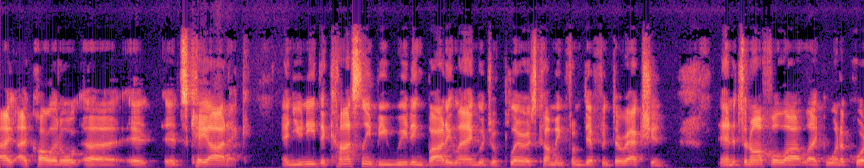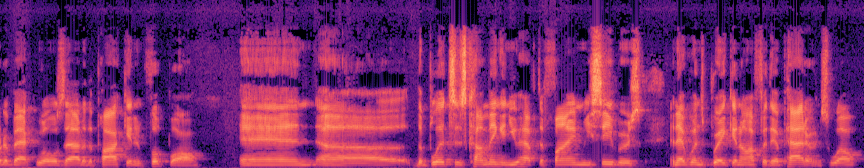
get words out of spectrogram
I, I, call it, uh, it it's chaotic and you need to constantly be reading body language of players coming from different direction. And it's an awful lot like when a quarterback rolls out of the pocket in football and uh, the blitz is coming and you have to find receivers and everyone's breaking off of their patterns. Well,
